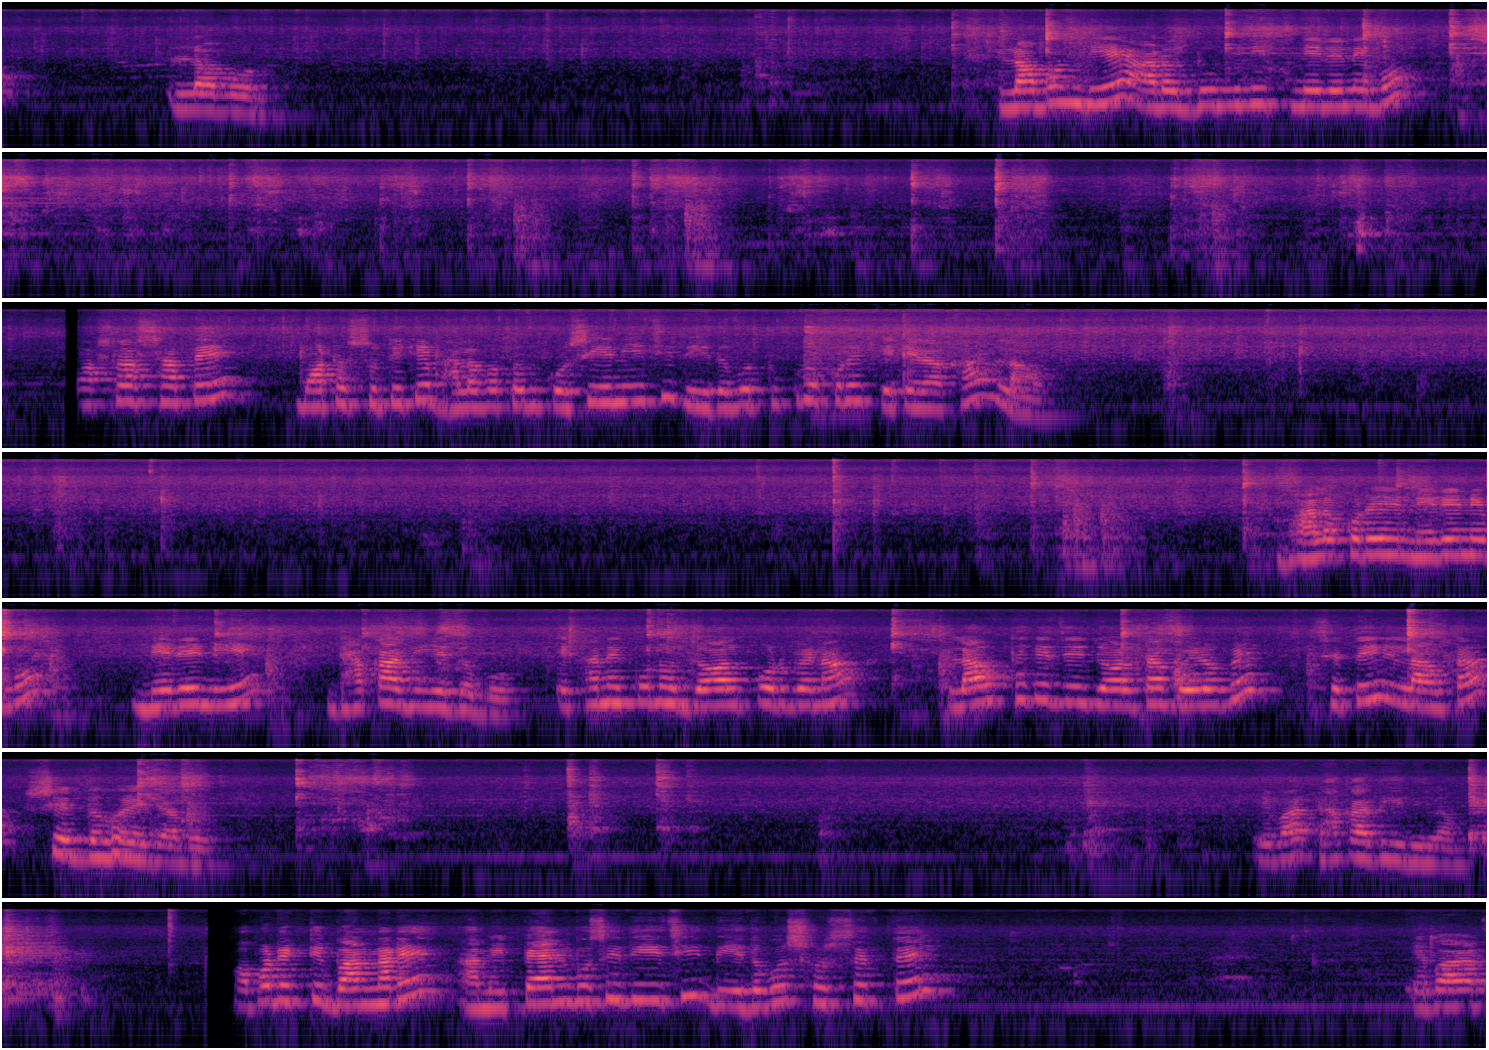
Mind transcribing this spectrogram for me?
লবণ। লবণ দিয়ে আরও দু মিনিট নেড়ে নেব। মশলার সাথে মটরশুঁটিকে ভালো মতন কষিয়ে নিয়েছি, দিয়ে দেবো টুকরো করে কেটে রাখা লাউ। ভালো করে নেড়ে নেব, নেড়ে নিয়ে ঢাকা দিয়ে দেবো। এখানে কোনো জল পড়বে না। লাউ থেকে যে জলটা বেরোবে, সেতেই লাউটা সেদ্ধ হয়ে যাবে। এবার ঢাকা দিয়ে দিলাম। অপর একটি বার্নারে আমি প্যান বসিয়ে দিয়েছি, দিয়ে দেবো সর্ষের তেল। এবার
